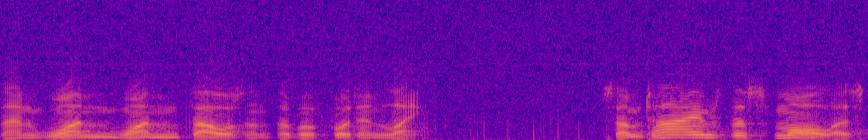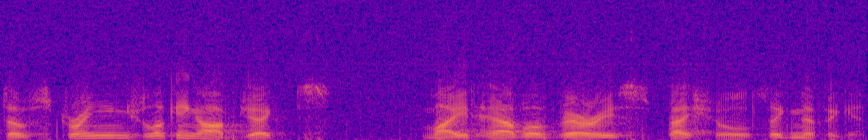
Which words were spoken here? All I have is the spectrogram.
than one one-thousandth of a foot in length. Sometimes the smallest of strange-looking objects might have a very special significance.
